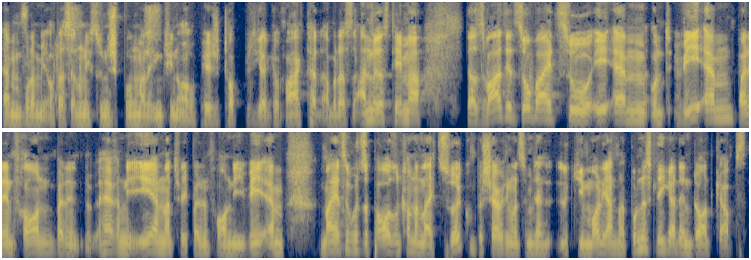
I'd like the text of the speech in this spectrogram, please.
ähm, wundert mich auch, dass er noch nicht so einen Sprung mal irgendwie in eine europäische Top-Liga gewagt hat, aber das ist ein anderes Thema. Das war jetzt soweit zu EM und WM, bei den Frauen, bei den Herren die EM natürlich, bei den Frauen die WM. Machen jetzt eine kurze Pause und kommen dann gleich zurück und beschäftigen uns mit der Lucky Molly Handball Bundesliga, denn dort gab es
